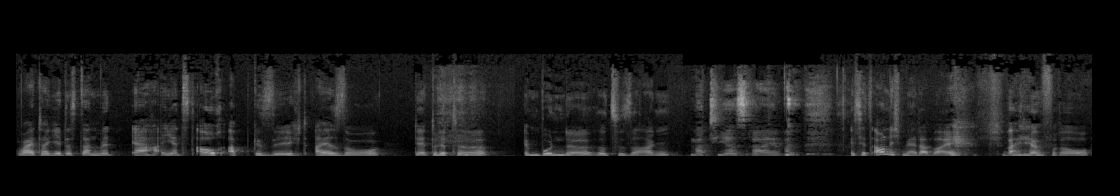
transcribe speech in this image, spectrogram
Weiter geht es dann mit, er hat jetzt auch abgesägt, also der Dritte im Bunde sozusagen. Matthias Reim. Ist jetzt auch nicht mehr dabei bei der Frau.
